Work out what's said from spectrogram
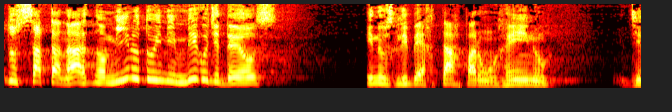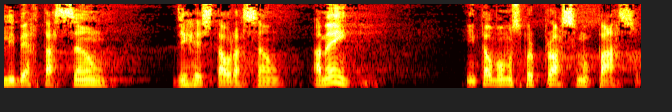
do Satanás, domínio do inimigo de Deus, e nos libertar para um reino de libertação, de restauração. Amém? Então vamos para o próximo passo.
